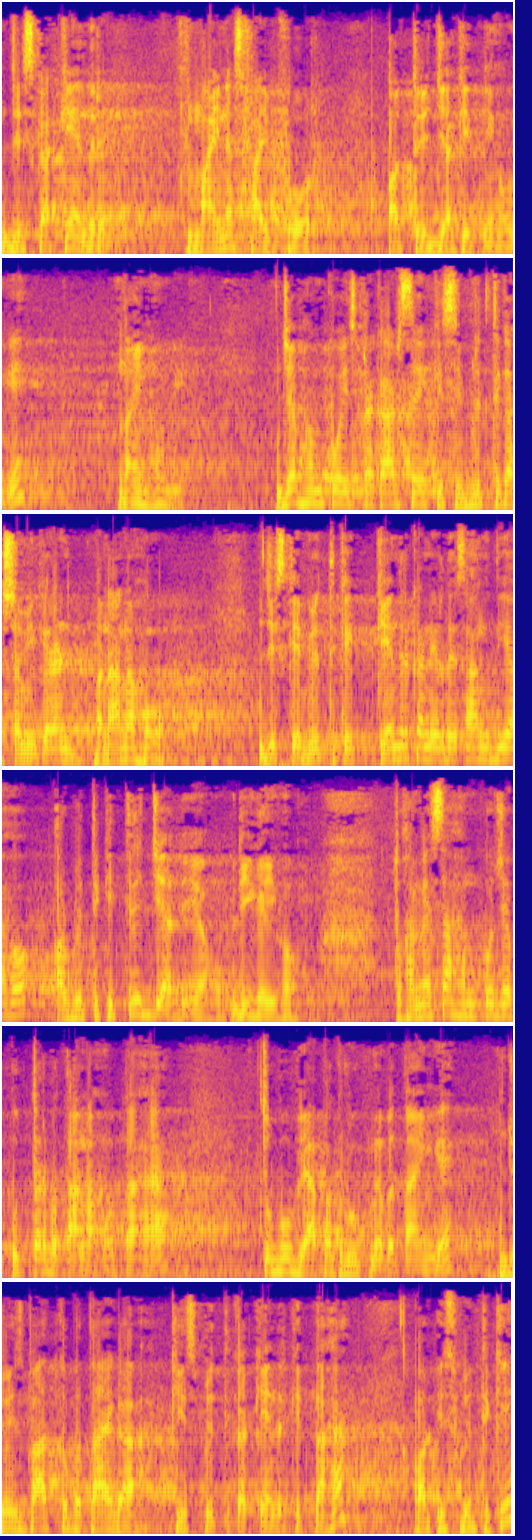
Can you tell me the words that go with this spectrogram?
जिसका केंद्र माइनस फाइव फोर और त्रिज्या कितनी होगी? नाइन होगी। जब हमको इस प्रकार से किसी वृत्त का समीकरण बनाना हो जिसके वृत्त के केंद्र का निर्देशांक दिया हो और वृत्त की त्रिज्या दिया हो, दी गई हो। तो हमेशा हमको जब उत्तर बताना होता है तो वो व्यापक रूप में बताएँगे, जो इस बात को बताएगा कि इस वृत्त का केंद्र कितना है और इस वृत्त की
